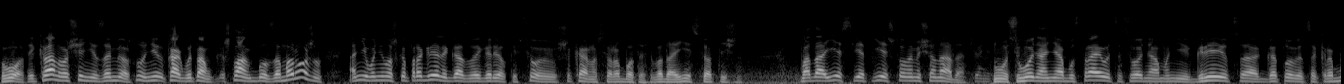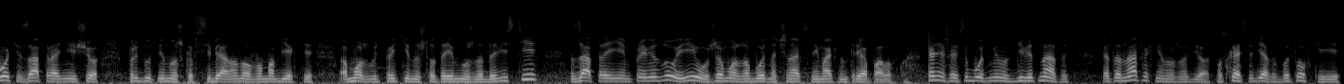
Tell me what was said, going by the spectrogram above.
Вот, экран вообще не замерз. Ну, не, как бы там шланг был заморожен, они его немножко прогрели газовой горелкой, все, шикарно все работает. Вода есть, все отлично. Вода есть, свет есть, что нам еще надо? Ну, сегодня они обустраиваются, сегодня они греются, готовятся к работе. Завтра они еще придут немножко в себя на новом объекте. А Может быть, прикинут, что-то им нужно довести. Завтра я им привезу, и уже можно будет начинать снимать внутри опалубку. Конечно, если будет минус 19, это нафиг не нужно делать. Пускай сидят в бытовке и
